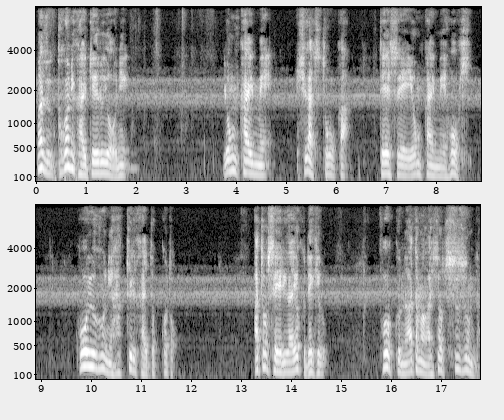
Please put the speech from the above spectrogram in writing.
まず、ここに書いているように、4回目、4月10日、訂正4回目放棄。こういうふうにはっきり書いとくこと。あと整理がよくできる。フォーク君の頭が一つ進んだ。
